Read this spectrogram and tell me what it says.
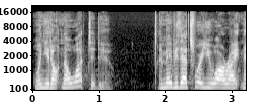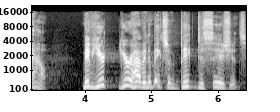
when you don't know what to do? And maybe that's where you are right now. Maybe you're, you're having to make some big decisions.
